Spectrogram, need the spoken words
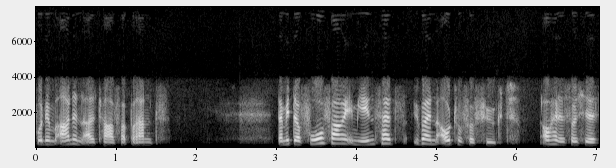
vor dem Ahnenaltar verbrannt, damit der Vorfahre im Jenseits über ein Auto verfügt. Auch eine solche,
